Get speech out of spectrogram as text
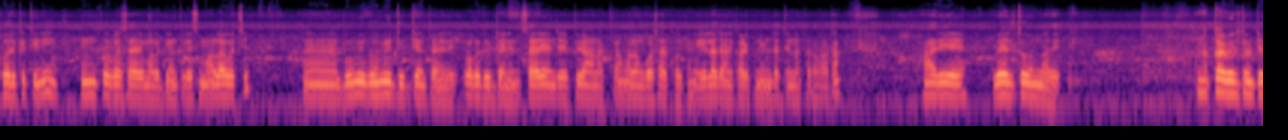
కొరికి తిని ఇంకొకసారి మళ్ళీ గెంతులేసి మళ్ళీ వచ్చి భూమి భూమి దుడ్డు ఎంత అనేది ఒక దుడ్డు అనేది. సరే అని చెప్పి ఆ నక్క మళ్ళీ ఇంకోసారి కొరికింది ఇలా దాని కడుపు నిండా తిన్న తర్వాత అది వెళ్తూ ఉన్నది. నక్క వెళ్తుంటే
